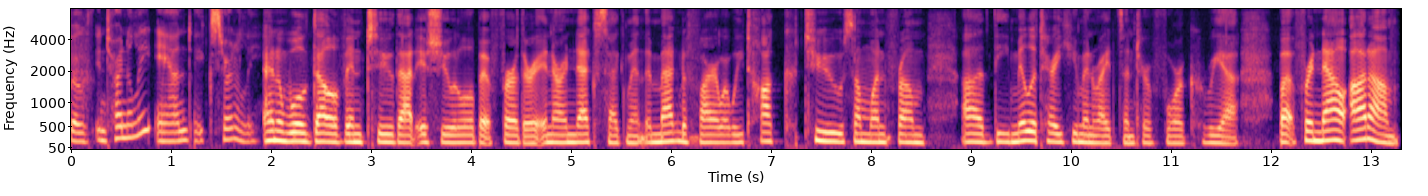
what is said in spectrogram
both internally and externally. And we'll delve into that issue a little bit further in our next segment, the magnifier, where we talk to someone from uh, the Military Human Rights Center for Korea. But for now, Adam,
